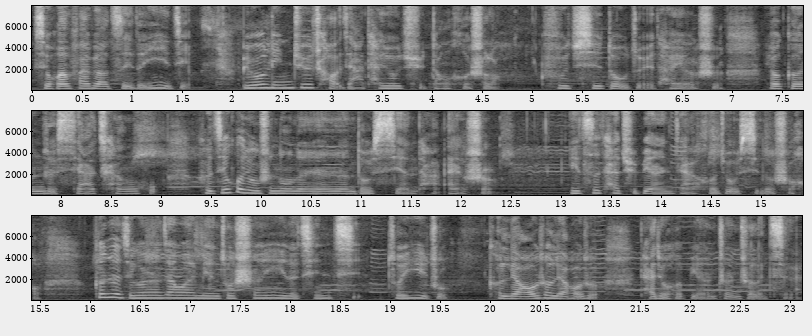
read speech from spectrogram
喜欢发表自己的意见。比如邻居吵架，他就去当和事佬；夫妻斗嘴，他也是要跟着瞎掺和。可结果就是弄得人人都嫌他碍事儿。一次他去别人家喝酒席的时候，跟着几个人在外面做生意的亲戚。做议主，可聊着聊着，他就和别人争执了起来，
